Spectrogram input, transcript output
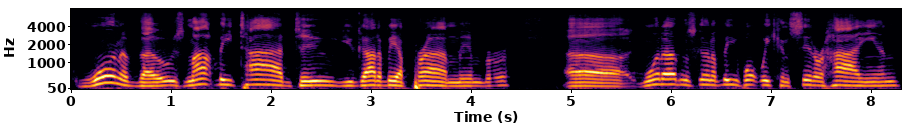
one of those might be tied to you got to be a Prime member. Uh, one of them's going to be what we consider high end.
